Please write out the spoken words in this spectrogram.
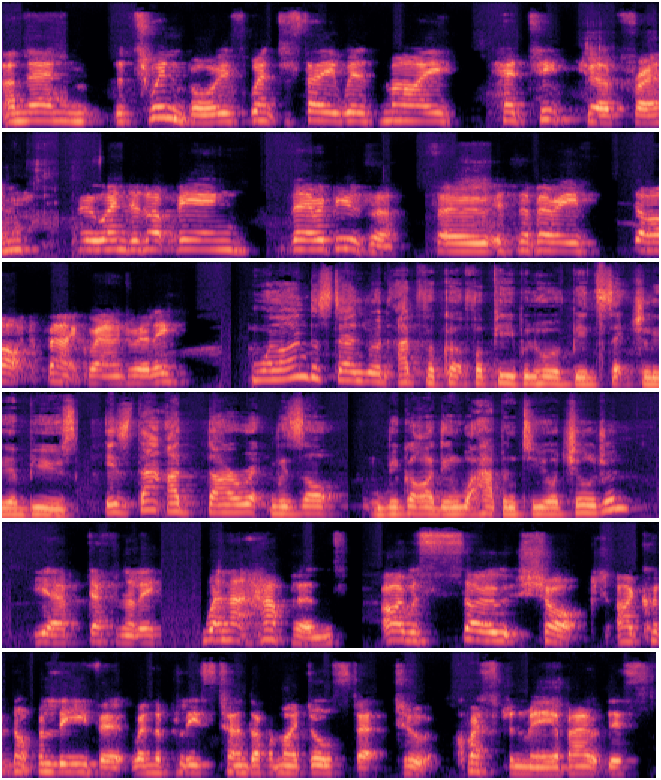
And then the twin boys went to stay with my head teacher friend, who ended up being their abuser. So it's a very dark background, really. Well, I understand you're an advocate for people who have been sexually abused. Is that a direct result regarding what happened to your children? Yeah, definitely. When that happened, I was so shocked. I could not believe it when the police turned up at my doorstep to question me about this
